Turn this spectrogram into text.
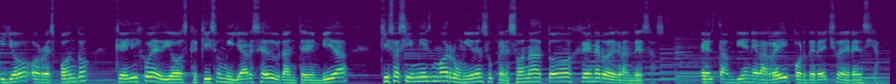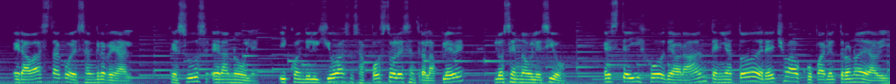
Y yo os respondo que el Hijo de Dios que quiso humillarse durante en vida, quiso asimismo reunir en su persona todo género de grandezas. Él también era rey por derecho de herencia, era vástago de sangre real. Jesús era noble, y cuando eligió a sus apóstoles entre la plebe, los ennobleció. Este hijo de Abraham tenía todo derecho a ocupar el trono de David.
